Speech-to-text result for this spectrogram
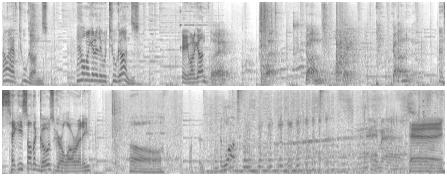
now I have two guns. What the hell am I gonna do with two guns? Here, you want a gun? The heck? What? Gun? I'll take. Gun? Seki saw the ghost girl already. Oh. Good luck. Hey, man. Hey.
